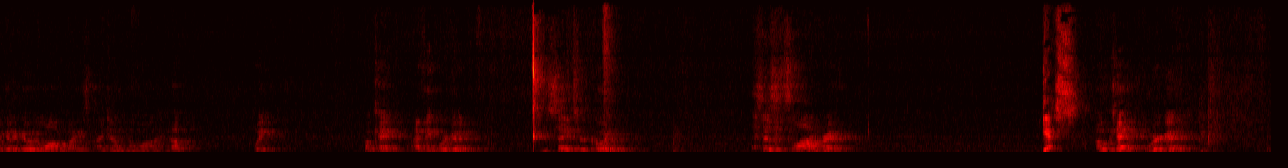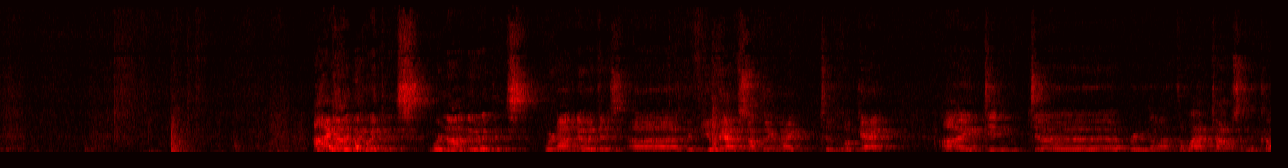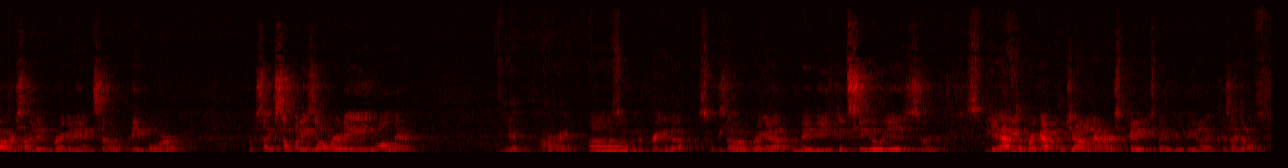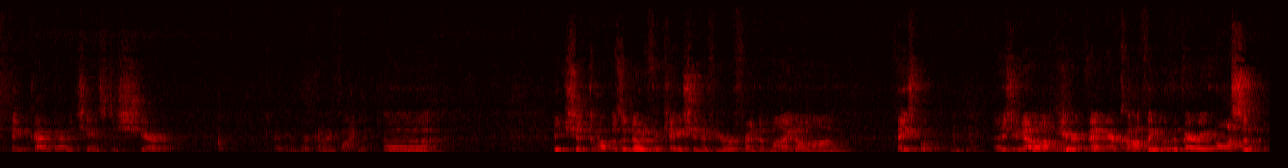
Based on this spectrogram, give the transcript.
we gotta go a long ways. I don't know why. Oh, wait. Okay, I think we're good. You say it's recording? Says it's live, right? Yes. Okay, we're good. Hi, Hi, We're not everybody. new at this. We're not new at this. We're not new at this. Uh, if you have something I, to look at, I didn't uh, bring the, lap, the laptops in the car, so I didn't bring it in. So people are, looks like somebody's already on there. Yeah. All right. so I'm Um, gonna bring it up so we so can. bring it up, and maybe you can see who it is, or you have to bring up the John Harris page. Maybe it'll be on it because I don't think I got a chance to share it. Okay. and Where can I find it? Uh, it should come up as a notification if you're a friend of mine on Facebook. Mm-hmm. As you know, I'm here at Ventnor Coffee with the very awesome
